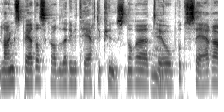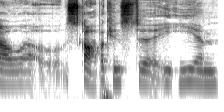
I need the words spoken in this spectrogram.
langs Pedersgade, der de inviterte kunstnere til å produsere og, og skape kunst eh, i, i, um,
